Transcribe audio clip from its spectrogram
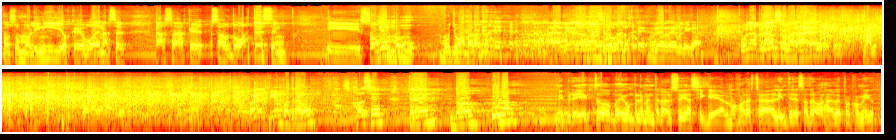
con sus molinillos que pueden hacer casas que se autoabastecen y son mucho más baratas. Ahora tiene lo más importante de réplica. Un aplauso para él. Vale. Tiempo otra vez. José, 3, 2, 1. Mi proyecto puede complementar al suyo, así que a lo mejor hasta le interesa trabajar después conmigo.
